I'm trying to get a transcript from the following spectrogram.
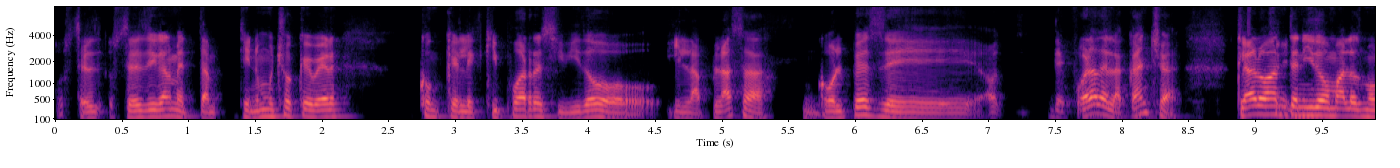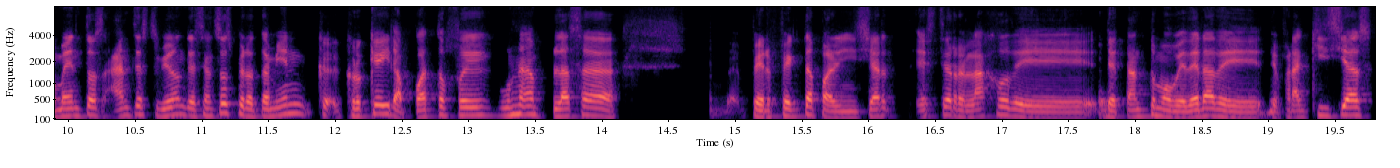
ustedes, ustedes díganme, tiene mucho que ver con que el equipo ha recibido y la plaza golpes de, de fuera de la cancha. Claro, han tenido malos momentos, antes tuvieron descensos, pero también creo que Irapuato fue una plaza perfecta para iniciar este relajo de, tanto movedera de, franquicias.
